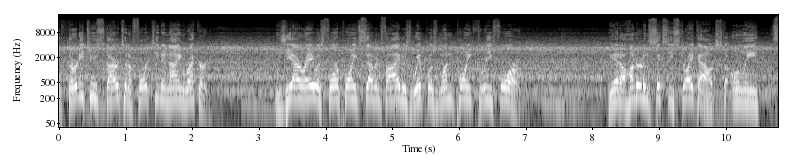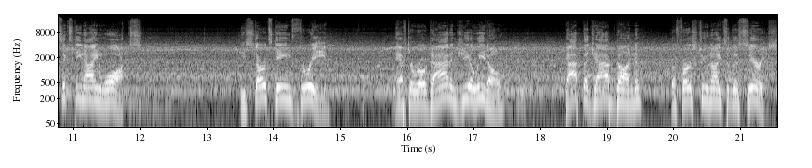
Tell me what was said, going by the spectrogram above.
had 32 starts and a 14 9 record. His ERA was 4.75, his whip was 1.34. He had 160 strikeouts to only 69 walks. He starts game three after Rodon and Giolito got the job done the first two nights of this series.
